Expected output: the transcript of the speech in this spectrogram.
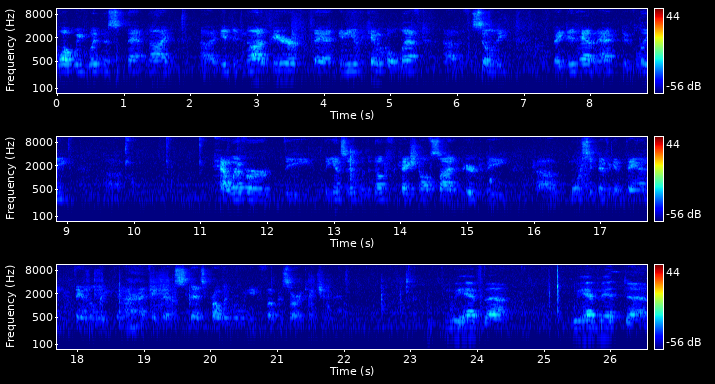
what we witnessed that night, uh, It did not appear that any of the chemical left uh, the facility. They did have an active leak. Um, However, the, the incident with the notification off-site appeared to be uh, more significant than, than the leak. And I I think that's, that's probably where we need to focus our attention now. We have, uh, we have met, uh,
